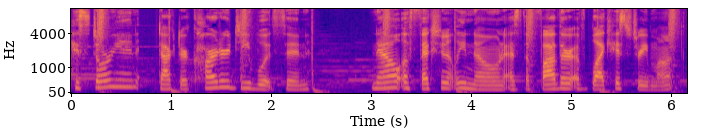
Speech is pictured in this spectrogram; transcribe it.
Historian Dr. Carter G. Woodson, now affectionately known as the father of Black History Month,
